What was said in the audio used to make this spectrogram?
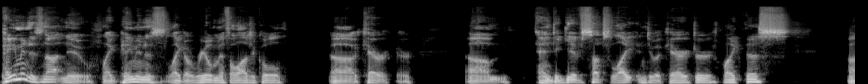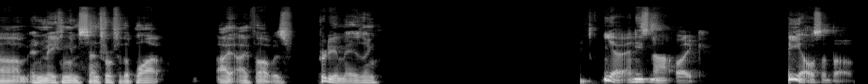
Paimon is not new. Like Paimon is like a real mythological uh, character, um, and to give such light into a character like this, um, and making him central to the plot, I, I thought was pretty amazing. Yeah, and he's not like Beelzebub.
